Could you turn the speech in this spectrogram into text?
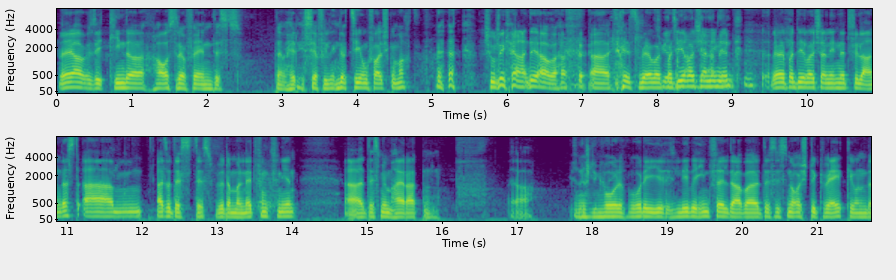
Naja, also Kinder Austria-Fan, das, da hätte ich sehr viel in der Erziehung falsch gemacht. Entschuldige, Andi, aber äh, das wäre bei, dir wahrscheinlich nicht, wär bei dir wahrscheinlich nicht viel anders. Ähm, also das, das würde mal nicht funktionieren. Äh, das mit dem Heiraten, ja, wo, wo die Liebe hinfällt, aber das ist noch ein Stück weg und äh,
